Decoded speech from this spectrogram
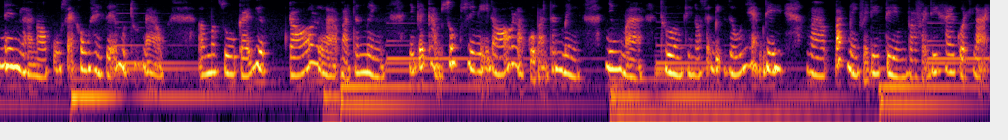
nên là nó cũng sẽ không hề dễ một chút nào. À, mặc dù cái việc đó là bản thân mình. Những cái cảm xúc, suy nghĩ đó là của bản thân mình. Nhưng mà thường thì nó sẽ bị giấu nhẹm đi và bắt mình phải đi tìm và phải đi khai quật lại.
